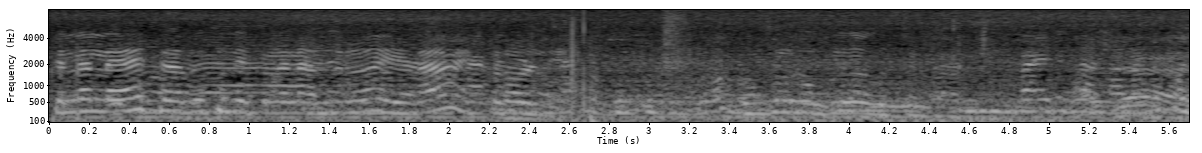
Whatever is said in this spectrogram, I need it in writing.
పిల్లలే చదువుకునే పిల్లలు అందరూ ఇక్కడ ఎక్కడో గుంపులు గుంపులుగా కూర్చుంటారు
